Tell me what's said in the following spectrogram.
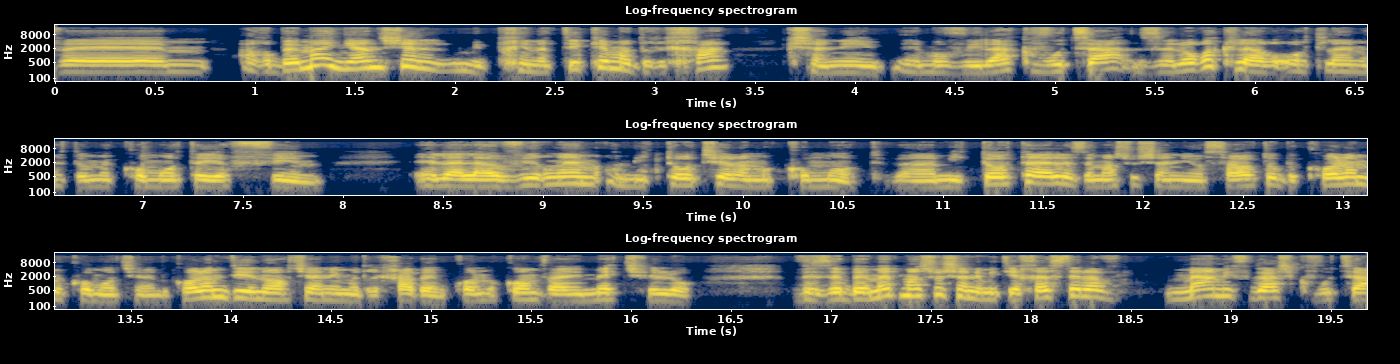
והרבה מהעניין של מבחינתי כמדריכה, כשאני מובילה קבוצה, זה לא רק להראות להם את המקומות היפים, אלא להעביר להם אמיתות של המקומות, והאמיתות האלה זה משהו שאני עושה אותו בכל המקומות שלהם, בכל המדינות שאני מדריכה בהם, כל מקום והאמת שלו, וזה באמת משהו שאני מתייחסת אליו מהמפגש קבוצה,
